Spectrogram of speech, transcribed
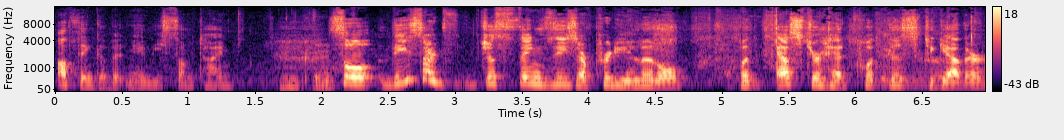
I'll think of it maybe sometime. Okay. So these are just things, these are pretty little, but Esther had put this together,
